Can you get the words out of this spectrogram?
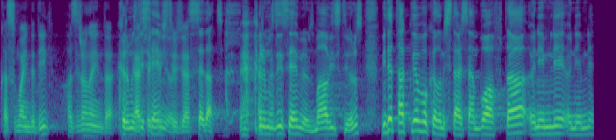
Kasım ayında değil, Haziran ayında Kırmızıyı sevmiyoruz gerçekleştireceğiz. Sedat. Kırmızıyı sevmiyoruz, mavi istiyoruz. Bir de takvime bakalım istersen bu hafta. Önemli, önemli.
